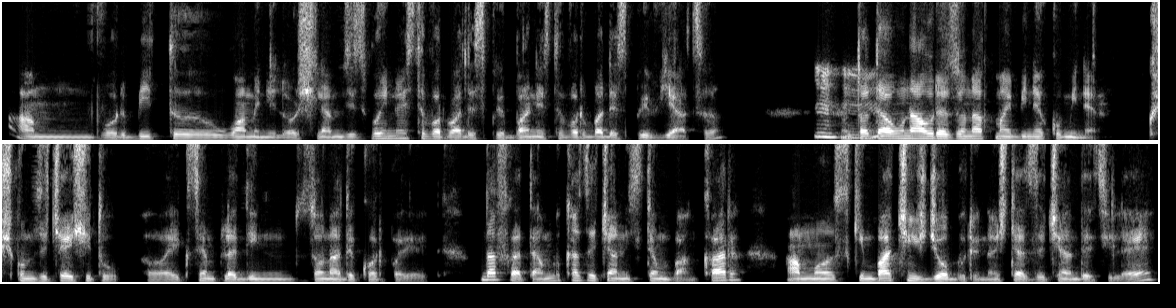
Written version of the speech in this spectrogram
am vorbit uh, oamenilor și le-am zis, voi nu este vorba despre bani, este vorba despre viață, uh-huh. întotdeauna au rezonat mai bine cu mine și cum ziceai și tu, uh, exemple din zona de corporate. Da, frate, am lucrat 10 ani în sistem bancar, am uh, schimbat 5 joburi în ăștia 10 ani de zile,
